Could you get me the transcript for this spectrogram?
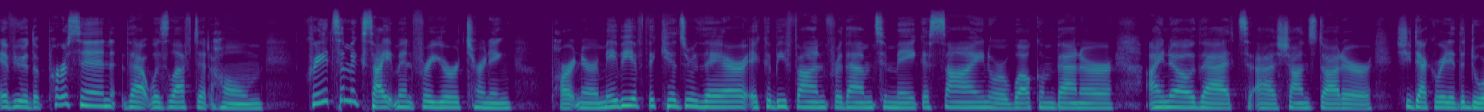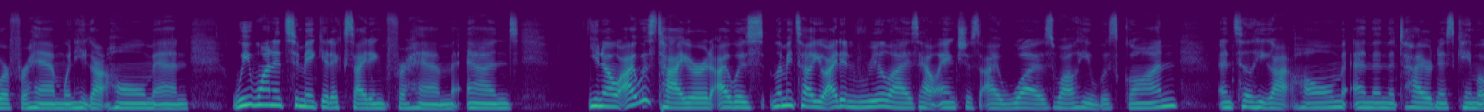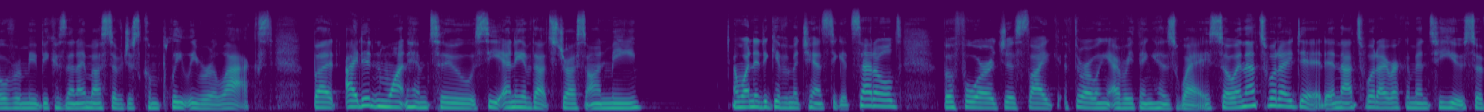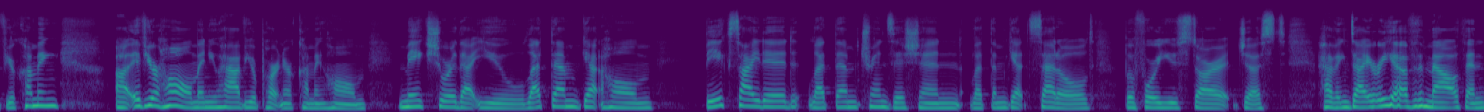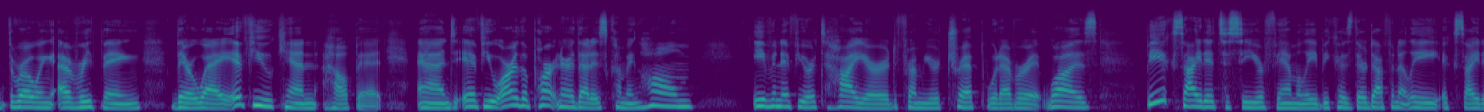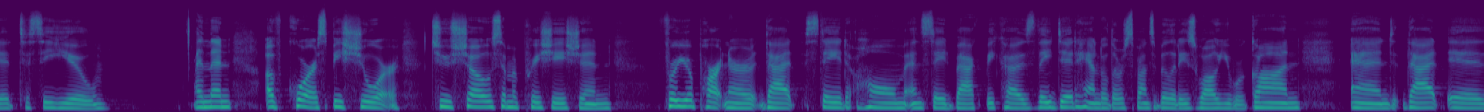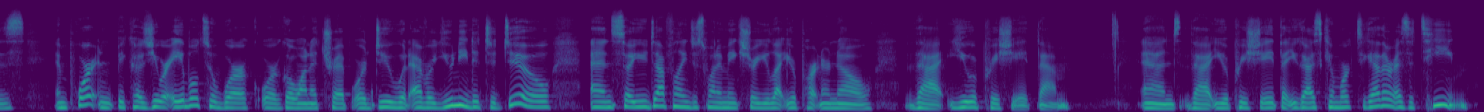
if you're the person that was left at home, create some excitement for your returning partner. Maybe if the kids are there, it could be fun for them to make a sign or a welcome banner. I know that uh, Sean's daughter, she decorated the door for him when he got home, and we wanted to make it exciting for him. And you know, I was tired. I was, let me tell you, I didn't realize how anxious I was while he was gone until he got home. And then the tiredness came over me because then I must have just completely relaxed. But I didn't want him to see any of that stress on me. I wanted to give him a chance to get settled before just like throwing everything his way. So, and that's what I did. And that's what I recommend to you. So, if you're coming, uh, if you're home and you have your partner coming home, make sure that you let them get home be excited, let them transition, let them get settled before you start just having diarrhea of the mouth and throwing everything their way, if you can help it. And if you are the partner that is coming home, even if you're tired from your trip, whatever it was, be excited to see your family because they're definitely excited to see you. And then, of course, be sure to show some appreciation for your partner that stayed home and stayed back because they did handle the responsibilities while you were gone. And that is important because you were able to work or go on a trip or do whatever you needed to do. And so you definitely just want to make sure you let your partner know that you appreciate them and that you appreciate that you guys can work together as a team.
